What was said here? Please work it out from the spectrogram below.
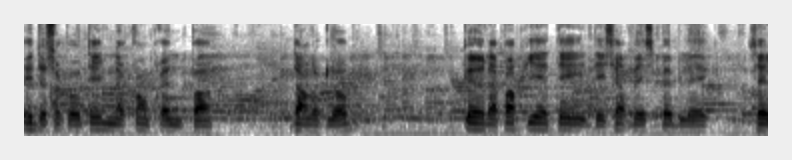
et de ce côté, ils ne comprennent pas dans le globe que la propriété des services publics c'est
